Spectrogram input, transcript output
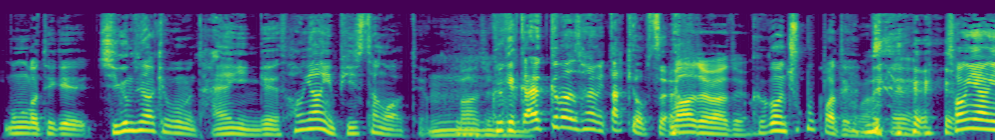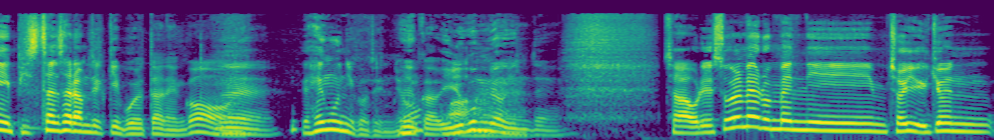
뭔가 되게 지금 생각해보면 다행인 게 성향이 비슷한 것 같아요. 음. 맞아요. 그렇게 깔끔한 사람이 딱히 없어요. 맞아요, 맞아요. 그건 축복받은 거야. 네. 성향이 비슷한 사람들끼리 모였다는 거 네. 행운이거든요. 그러니까 와, 일곱 네. 명인데. 자, 우리 솔메 룸메님 저희 의견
